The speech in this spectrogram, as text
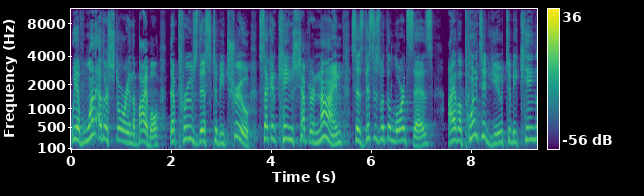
we have one other story in the Bible that proves this to be true. Second Kings chapter 9 says, This is what the Lord says I have appointed you to be king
